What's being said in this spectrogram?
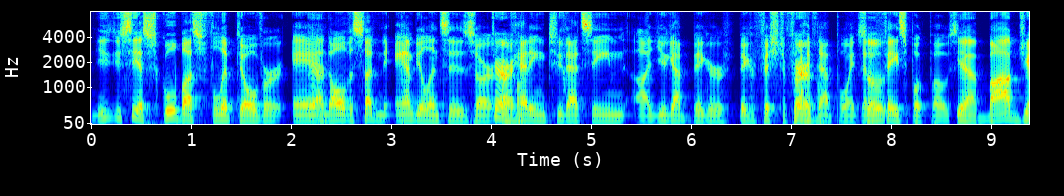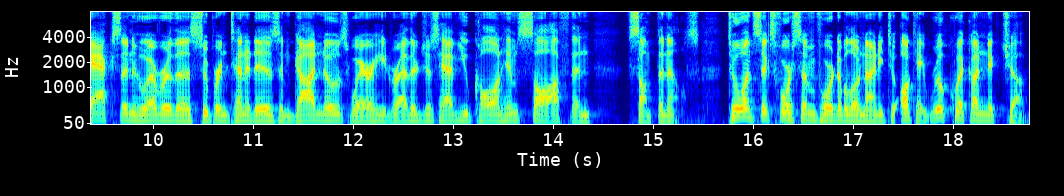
you, you see a school bus flipped over, and Yeah. all of a sudden ambulances are, are heading to that scene. Uh, you got bigger, bigger fish to fry Terrifying. at that point than So- a Facebook post. Yeah, Bob Jackson, whoever the superintendent is, and God knows where, he'd rather just have you calling him soft than something else. 216 474 0092. Okay, real quick on Nick Chubb.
